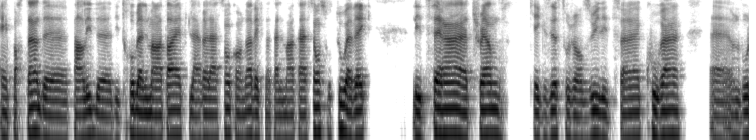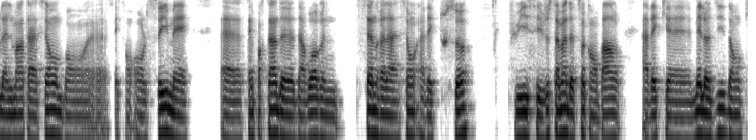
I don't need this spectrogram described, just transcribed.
important de parler des troubles alimentaires et de la relation qu'on a avec notre alimentation, surtout avec les différents trends qui existent aujourd'hui, les différents courants euh, au niveau de l'alimentation. Bon, euh, on, le sait, mais c'est important d'avoir une saine relation avec tout ça. Puis c'est justement de ça qu'on parle avec Mélodie. Donc,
